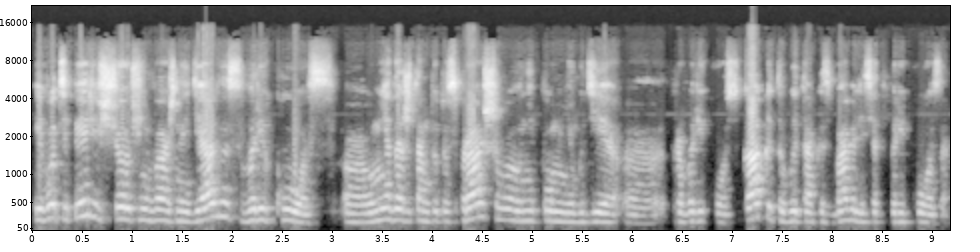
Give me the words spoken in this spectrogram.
И вот теперь еще очень важный диагноз – варикоз. А, у меня даже там кто-то спрашивал, не помню где, а, про варикоз. Как это вы так избавились от варикоза?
